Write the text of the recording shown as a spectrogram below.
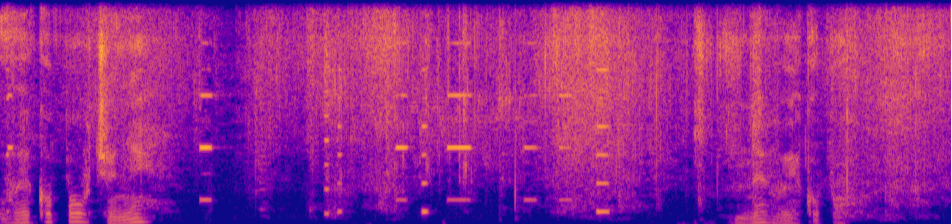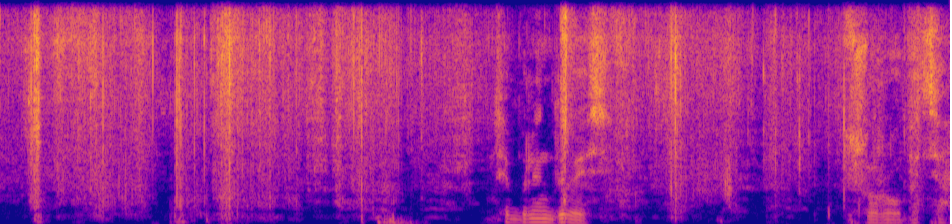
Викопав чи ні? Не викопав. Ти, блін, дивись, що робиться.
